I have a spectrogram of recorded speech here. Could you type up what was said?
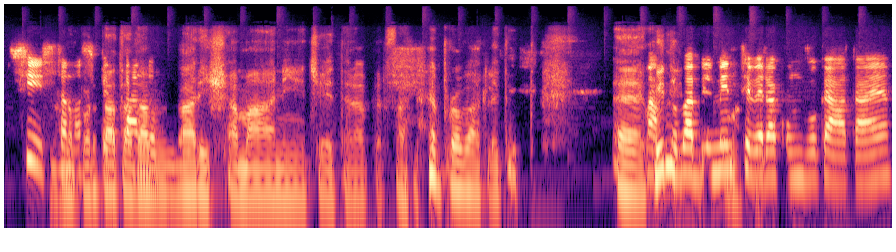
Sì, stanno portata aspettando. da vari sciamani, eccetera, per, far, per provarle tutte. Eh, quindi... probabilmente verrà convocata, eh.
